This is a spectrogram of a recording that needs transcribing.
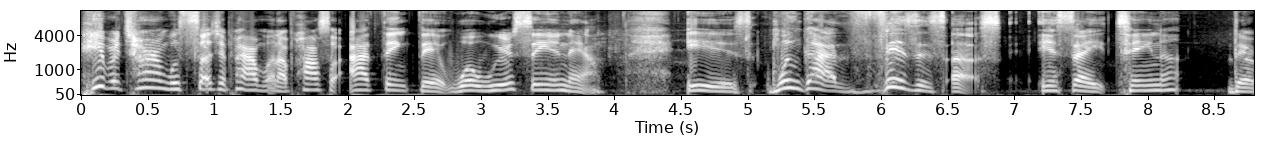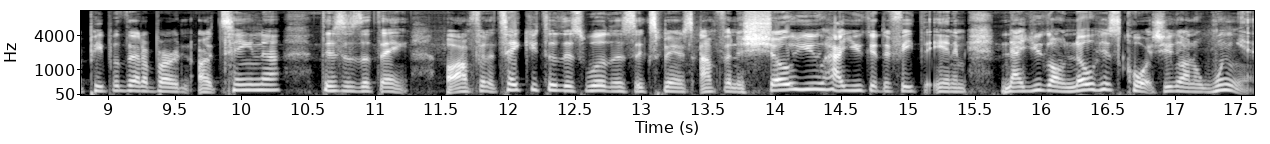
He returned with such a power and apostle. I think that what we're seeing now is when God visits us and say, Tina, there are people that are burdened. Or Tina, this is the thing. Oh, I'm going to take you through this wilderness experience. I'm going to show you how you can defeat the enemy. Now you're going to know his course. You're going to win.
